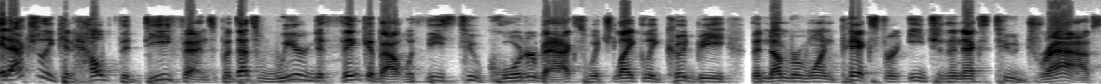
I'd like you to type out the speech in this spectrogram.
It actually can help the defense, but that's weird to think about with these two quarterbacks, which likely could be the number one picks for each of the next two drafts.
